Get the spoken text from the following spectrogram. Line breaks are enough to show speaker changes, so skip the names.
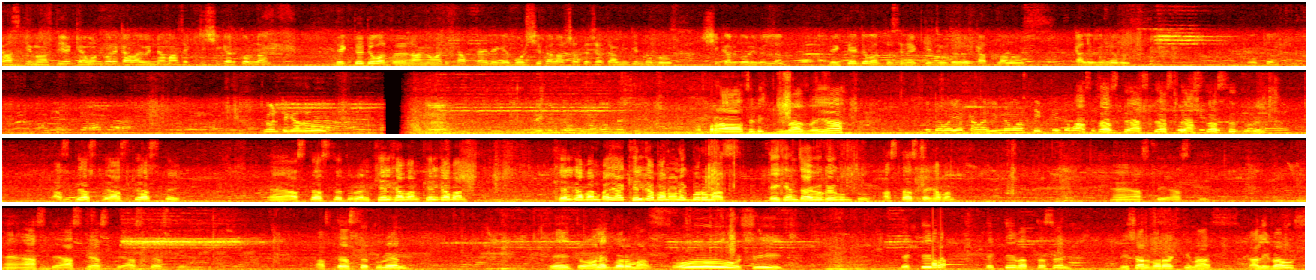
কাসকি মাছ দিয়ে কেমন করে কালাবিন্না মাছ একটি শিকার করলাম। দেখতেই তো পাচ্ছেন রাঙামাটি কাপটায় লেগে বড়শি ফেলার সাথে সাথে আমি কিন্তু মাছ শিকার করে ফেললাম। দেখতেই তো পাচ্ছেন এক কেজি ওজনের কাতলা মাছ কালাবিন্না মাছ। ওকে। চল ঠিক আছে না?
কি মাছ ভাইয়া?
এটা ভাইয়া কালাবিন্না মাছ দেখতেই তো
আস্তে আস্তে আস্তে আস্তে আস্তে আস্তে তুলেন। আস্তে আস্তে আস্তে আস্তে। হ্যাঁ আস্তে আস্তে তুলেন। খেল খাবান খেল খাবান। খেল খাবান ভাইয়া, খেল খাবান, অনেক বড় মাছ। দেখেন, যাইব কে কিন্তু? আস্তে আস্তে খাবান। হ্যাঁ আস্তে আস্তে। হ্যাঁ আস্তে আস্তে আস্তে আস্তে আস্তে। আস্তে আস্তে তুলেন। এই তো, অনেক বড় মাছ। ও শীত দেখতে দেখতেই পারতেছেন? বিশাল বড় একটি মাছ কালীবাউস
